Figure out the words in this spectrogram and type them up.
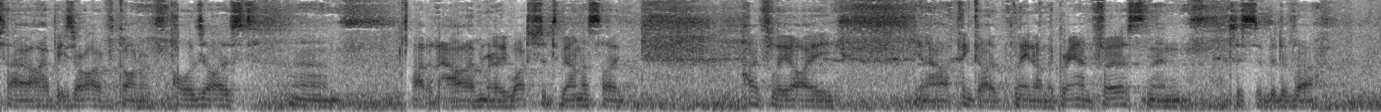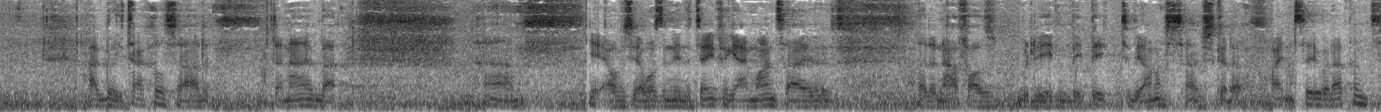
so I hope he's right. I've gone and apologised. Um, I don't know. I haven't really watched it to be honest. I hopefully I, you know, I think I landed on the ground first, and then just a bit of a ugly tackle. So I don't, don't know, but. Um, yeah, obviously I wasn't in the team for game one, so I don't know if I was would even be picked to be honest. So I've just got to wait and see what happens.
